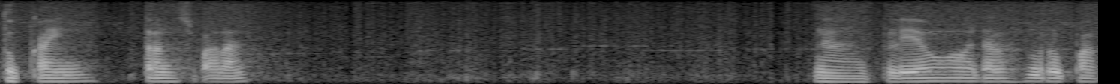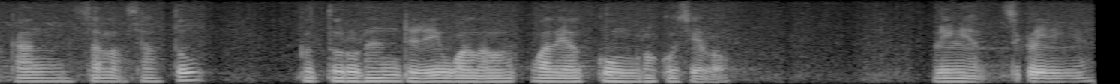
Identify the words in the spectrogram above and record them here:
Tertutup kain transparan. Nah, beliau adalah merupakan salah satu keturunan dari Wali Agung Rokoselo. Lihat sekelilingnya.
